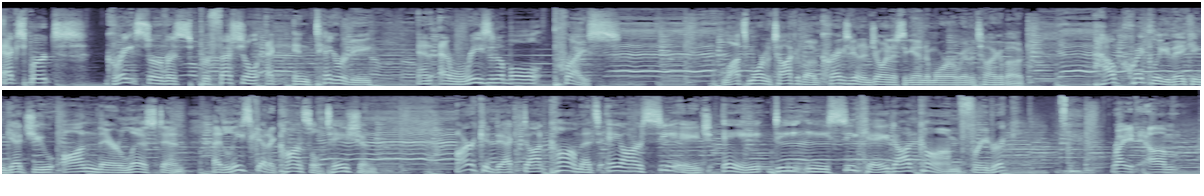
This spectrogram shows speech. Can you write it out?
experts, great service, professional ec- integrity, and a reasonable price. Lots more to talk about. Craig's going to join us again tomorrow. We're going to talk about how quickly they can get you on their list and at least get a consultation. Archadeck.com. That's A R C H A D E C K.com. Friedrich. Right. Um,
